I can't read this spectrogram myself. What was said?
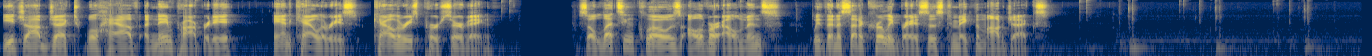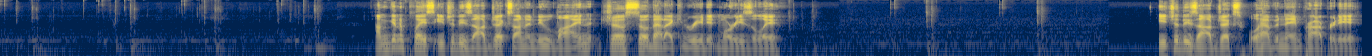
Each object will have a name property and calories, calories per serving. So let's enclose all of our elements within a set of curly braces to make them objects. I'm going to place each of these objects on a new line just so that I can read it more easily. Each of these objects will have a name property.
